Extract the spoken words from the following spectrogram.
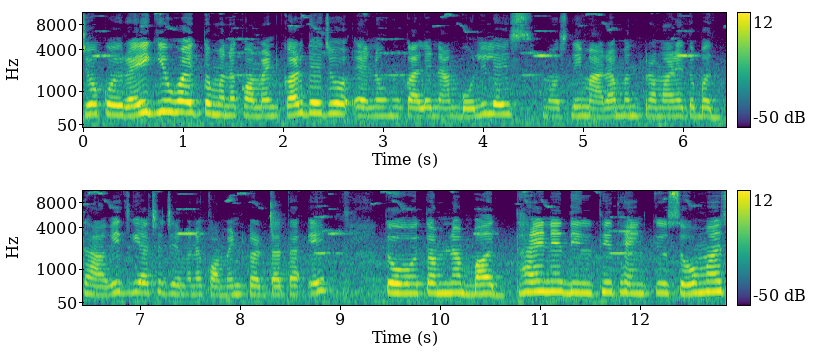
જો કોઈ રહી ગયું હોય તો મને કોમેન્ટ કરી દેજો. એનું હું કાલે નામ બોલી લઈશ. મોસ્ટલી મારા મન પ્રમાણે તો બધા આવી જ ગયા છે જે મને કોમેન્ટ કરતા હતા એ. તો તમને બધાને દિલથી થેન્ક યુ સો મચ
